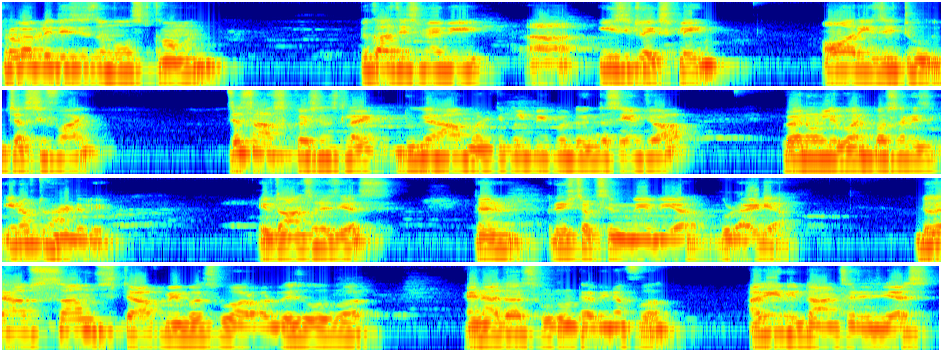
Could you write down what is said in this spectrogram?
Probably this is the most common because this may be uh, easy to explain or easy to justify. Just ask questions like Do you have multiple people doing the same job? when only one person is enough to handle it? If the answer is yes, then restructuring may be a good idea. Do you have some staff members who are always overworked and others who don't have enough work? Again, if the answer is yes,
